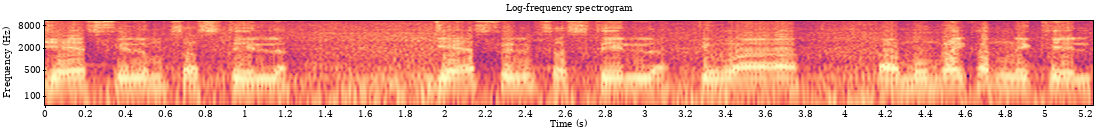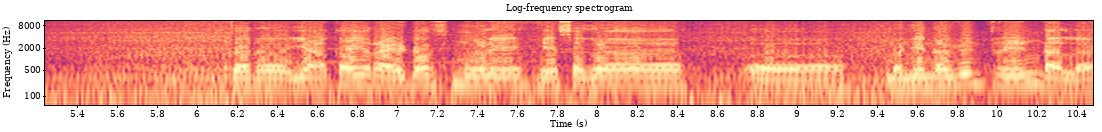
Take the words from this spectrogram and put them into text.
जे एस फिल्म्स असतील जे एस फिल्म्स असतील किंवा मुंबईकर निखिल तर या काही रायडर्समुळे हे सगळं म्हणजे नवीन ट्रेंड आलं.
